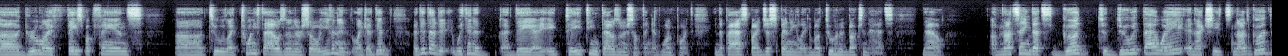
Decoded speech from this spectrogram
uh grew my Facebook fans uh to like 20,000 or so even in like I did I did that within a, a day I to 18,000 or something at one point. In the past by just spending like about 200 bucks in ads. Now I'm not saying that's good to do it that way and actually it's not good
